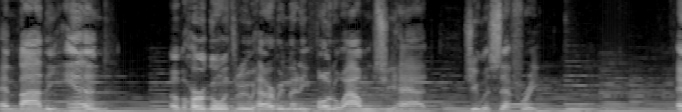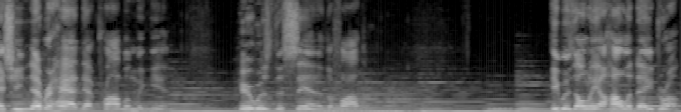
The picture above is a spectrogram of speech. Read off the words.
And by the end of her going through however many photo albums she had, she was set free. And she never had that problem again. Here was the sin of the father. He was only a holiday drunk.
